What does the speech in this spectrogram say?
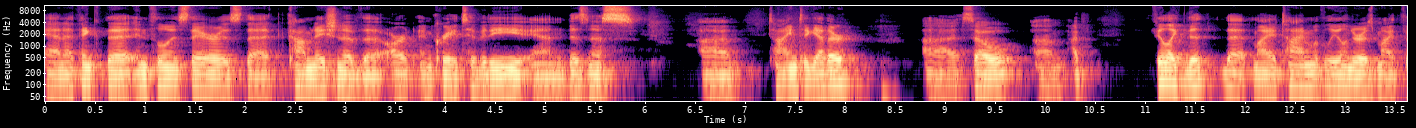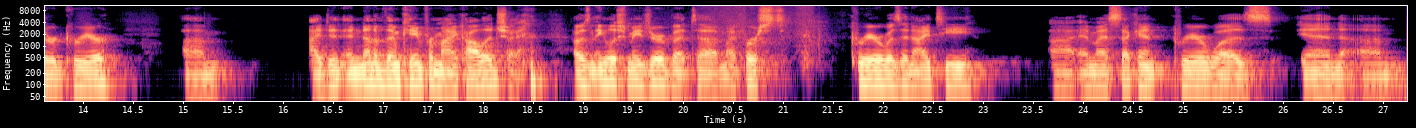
And I think the influence there is that combination of the art and creativity and business uh, tying together. so um, I feel like that, that my time with Lealander is my third career um, I did, and none of them came from my college. I, I was an English major, but uh, my first career was in IT, uh, and my second career was in um,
